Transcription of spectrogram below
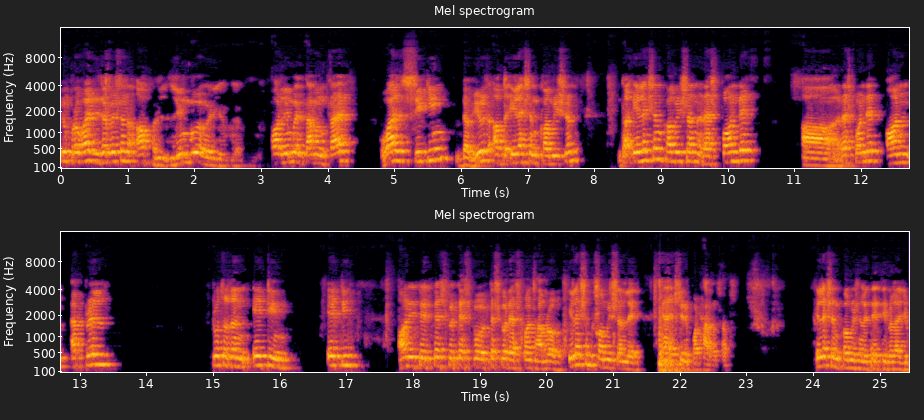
to provide reservation of Limbu for Limbu and Tamil tribes while seeking the views of the Election Commission. The Election Commission responded uh, responded on April 2018 18 अनि त्यो त्यसको त्यसको त्यसको रेस्पोन्स हाम्रो इलेक्सन कमिसनले यहाँ यसरी पठाएको छ। इलेक्सन कमिसनले त्यति बेला यो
